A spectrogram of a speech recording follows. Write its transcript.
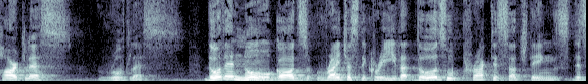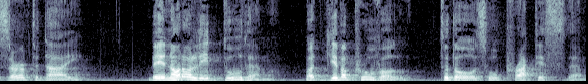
heartless, ruthless. Though they know God's righteous decree that those who practice such things deserve to die, they not only do them, but give approval to those who practice them.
